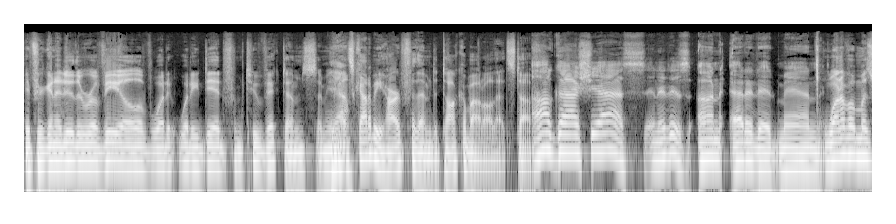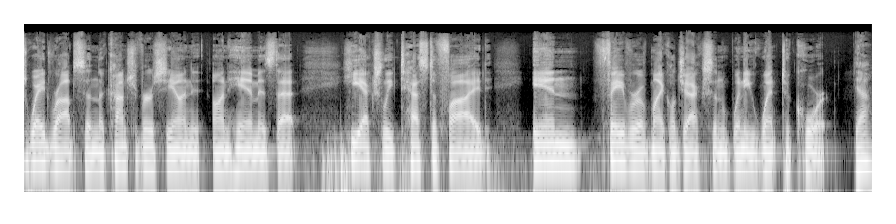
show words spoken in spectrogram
if you're going to do the reveal of what what he did from two victims, I mean, Yeah. that's got to be hard for them to talk about all that stuff. Oh, gosh, yes. And it is unedited, man. One of them was Wade Robson. The controversy on on him is that he actually testified in favor of Michael Jackson when he went to court. Yeah.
